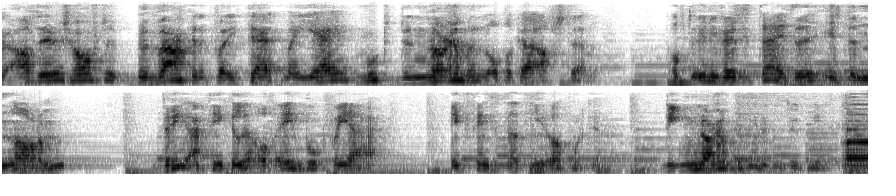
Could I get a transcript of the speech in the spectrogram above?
De afdelingshoofden bewaken de kwaliteit, maar jij moet de normen op elkaar afstemmen. Op de universiteiten is de norm drie artikelen of één boek per jaar. Ik vind dat dat hier ook moet kunnen. Die norm bedoel ik natuurlijk niet.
